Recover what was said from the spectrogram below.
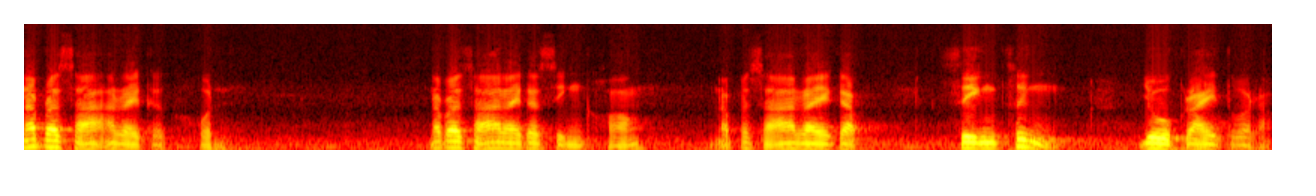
นับภาษาอะไรกับคนนับภาษาอะไรกับสิ่งของ นับภาษาอะไรกับสิ่งซึ่งอยู่ไกลตัวเรา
